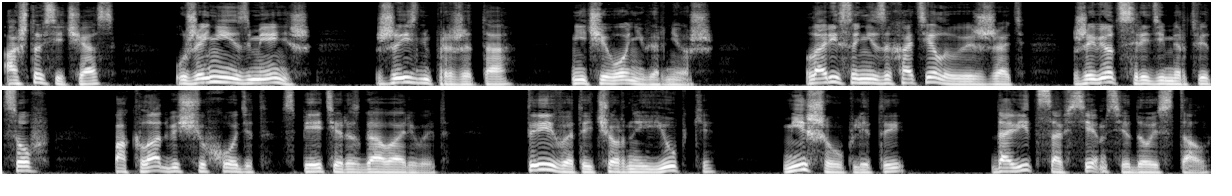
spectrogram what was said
А что сейчас? Уже не изменишь. Жизнь прожита. Ничего не вернешь. Лариса не захотела уезжать. Живет среди мертвецов, по кладбищу ходит, с Петей разговаривает. Ты в этой черной юбке, Миша у плиты — Давид совсем седой стал.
